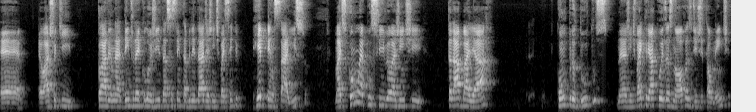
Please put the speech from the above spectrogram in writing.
é, eu acho que, claro, né, dentro da ecologia e da sustentabilidade, a gente vai sempre repensar isso, mas como é possível a gente trabalhar com produtos, né? A gente vai criar coisas novas digitalmente,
